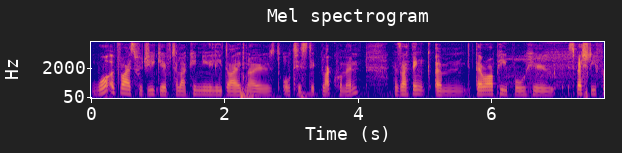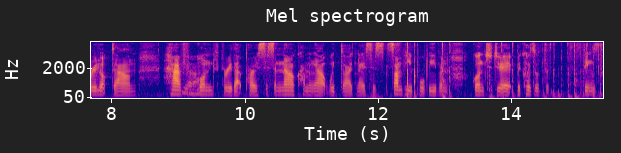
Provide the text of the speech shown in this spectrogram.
what advice would you give to like a newly diagnosed autistic black woman? Because I think um, there are people who, especially through lockdown, have Yeah. gone through that process and now coming out with diagnosis. Some people have even gone to do it because of the things, the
